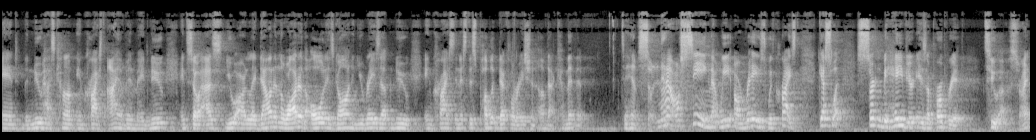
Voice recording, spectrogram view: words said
and the new has come in Christ. I have been made new. And so, as you are laid down in the water, the old is gone, and you raise up new in Christ. And it's this public declaration of that commitment to Him. So, now, seeing that we are raised with Christ, guess what? Certain behavior is appropriate to us, right?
